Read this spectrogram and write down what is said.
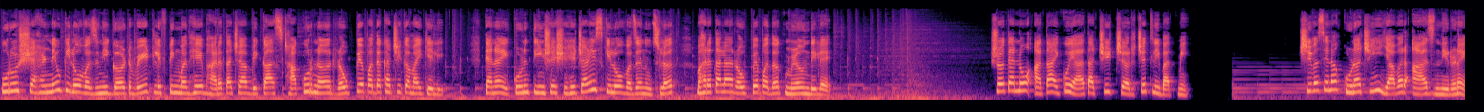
पुरुष शहाण्णव किलो वजनी गट वेट लिफ्टिंगमध्ये भारताच्या विकास ठाकूरनं रौप्य पदकाची कमाई केली. त्यानं एकूण तीनशे शेहेचाळीस किलो वजन उचलत भारताला रौप्य पदक मिळवून दिलंय. श्रोत्यांनो आता ऐकूयात आजची चर्चेतली बातमी. शिवसेना कुणाची यावर आज निर्णय?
